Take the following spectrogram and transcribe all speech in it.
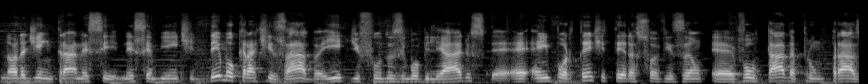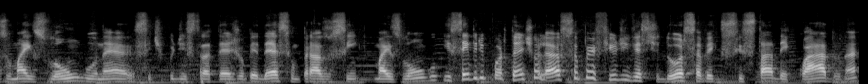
na hora de entrar nesse, nesse ambiente democratizado aí de fundos imobiliários. É, é, é importante ter a sua visão é, voltada para um prazo mais longo, né? Esse tipo de estratégia obedece um prazo sim mais longo e sempre importante olhar seu perfil de investidor, saber que se está adequado, né?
